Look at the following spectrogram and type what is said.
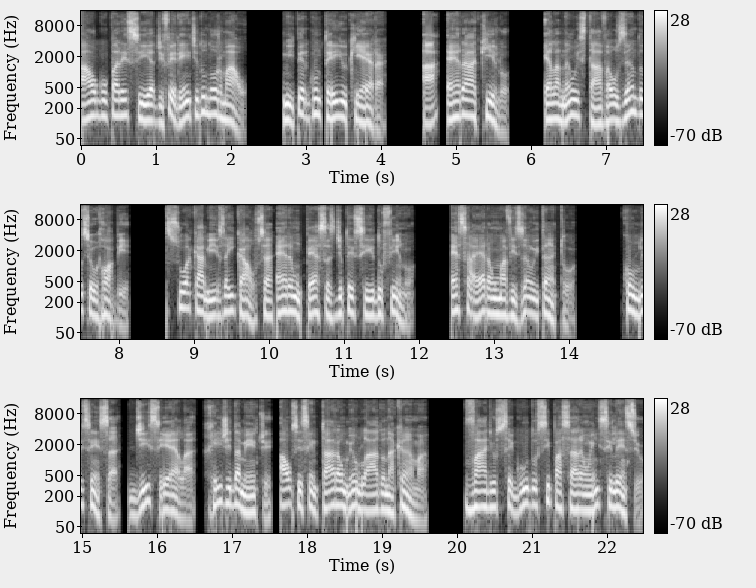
Algo parecia diferente do normal. Me perguntei o que era. Ah, era aquilo. Ela não estava usando seu hobby. Sua camisa e calça eram peças de tecido fino. Essa era uma visão e tanto. Com licença, disse ela, rigidamente, ao se sentar ao meu lado na cama. Vários segundos se passaram em silêncio.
